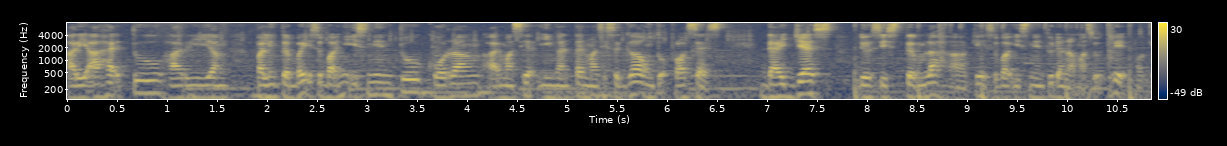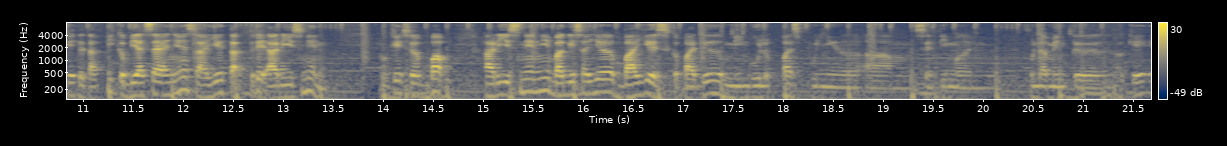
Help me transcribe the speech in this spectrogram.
Hari Ahad tu hari yang paling terbaik sebabnya Isnin tu korang uh, masih ingatan masih segar untuk proses digest the system lah. Uh, okay, sebab Isnin tu dah nak masuk trade. Okay, tetapi kebiasaannya saya tak trade hari Isnin. Okay, sebab hari Isnin ni bagi saya bias kepada minggu lepas punya um, sentimen fundamental okey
